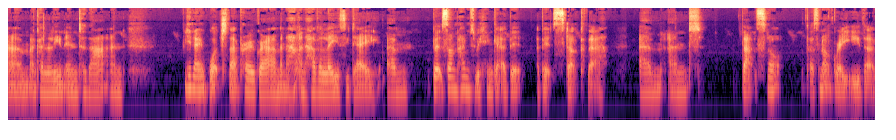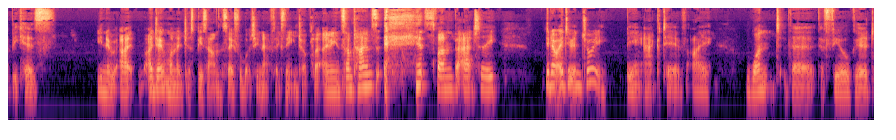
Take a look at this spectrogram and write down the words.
um, and kind of lean into that and you know watch that program and, and have a lazy day. Um, but sometimes we can get a bit a bit stuck there. Um, and that's not that's not great either because you know i i don't want to just be sat on the sofa watching netflix and eating chocolate. I mean sometimes it's fun but actually you know i do enjoy being active. I want the the feel good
